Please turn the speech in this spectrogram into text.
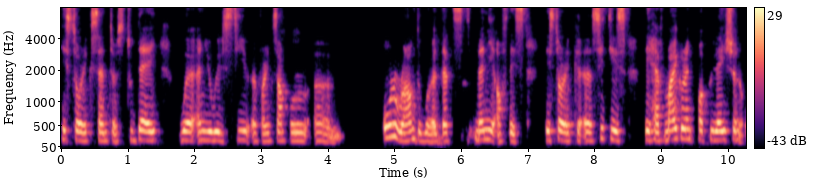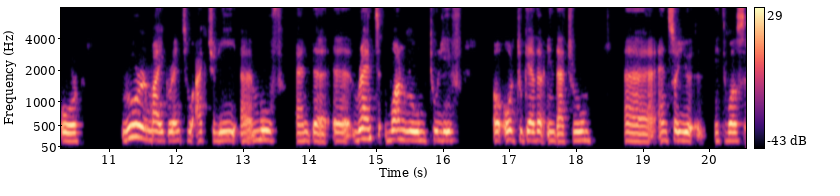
historic centers today, where, and you will see, uh, for example, um, all around the world, that's many of these historic uh, cities, they have migrant population or rural migrants who actually uh, move and uh, uh rent one room to live all together in that room. Uh, and so you, it was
